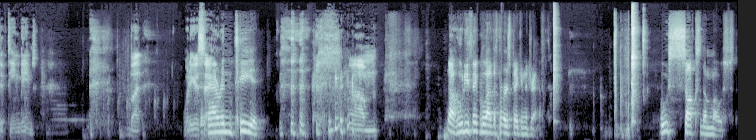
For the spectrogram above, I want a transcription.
15 games. but what are you gonna say? Guarantee it. um, No, who do you think will have the first pick in the draft? Who sucks the most?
